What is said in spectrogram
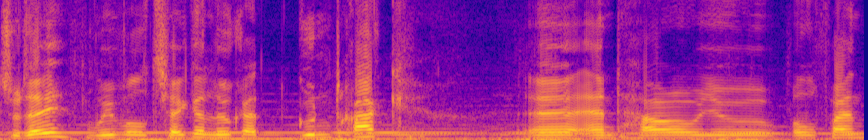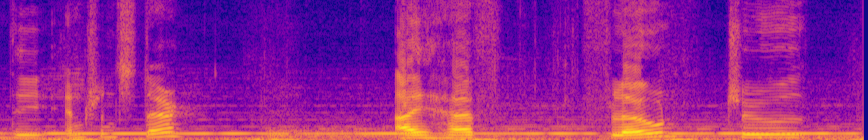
Today we will take a look at Gundrak uh, and how you will find the entrance there. I have flown to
